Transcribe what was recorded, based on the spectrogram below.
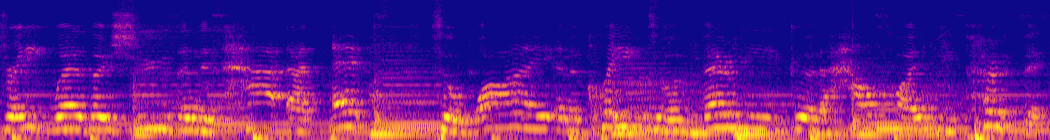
straight, wear those shoes and this hat at X to Y and equate to a very good housewife. Be perfect,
